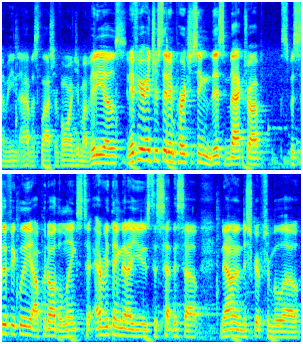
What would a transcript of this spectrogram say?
I mean, I have a splash of orange in my videos. And if you're interested in purchasing this backdrop specifically, I'll put all the links to everything that I used to set this up down in the description below.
